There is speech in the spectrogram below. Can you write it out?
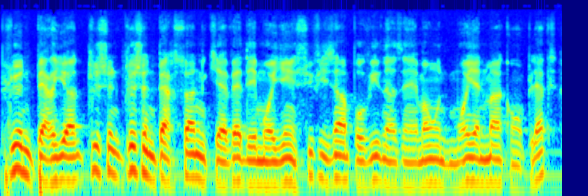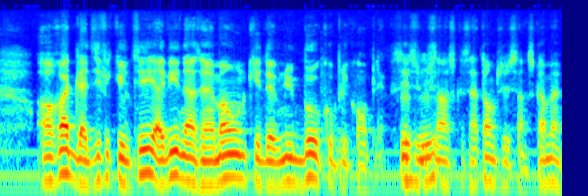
plus une période, plus une, plus une personne qui avait des moyens suffisants pour vivre dans un monde moyennement complexe aura de la difficulté à vivre dans un monde qui est devenu beaucoup plus complexe. C'est sur le sens que ça tombe sur le sens commun.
